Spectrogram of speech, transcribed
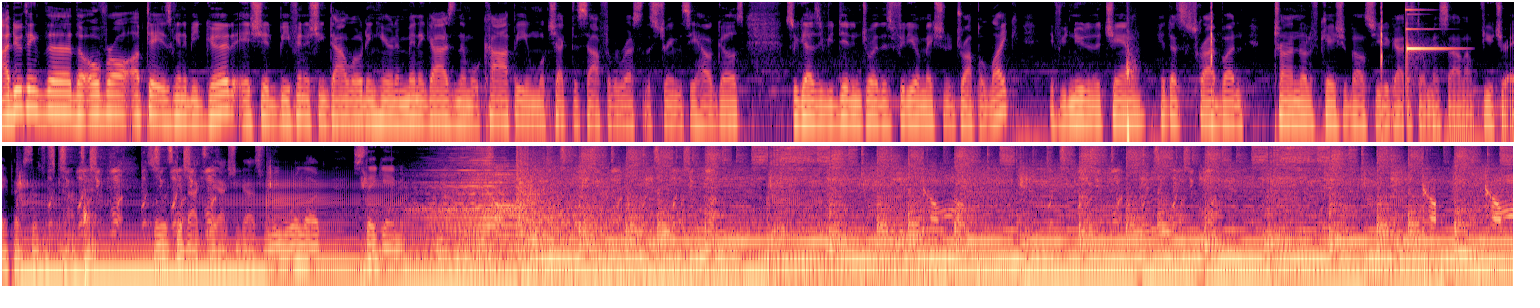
I do think the the overall update is going to be good. It should be finishing downloading here in a minute, guys, and then we'll copy and we'll check this out for the rest of the stream and see how it goes. So, guys, if you did enjoy this video, make sure to drop a like. If you're new to the channel, hit that subscribe button, turn on notification bell so you guys don't miss out on future Apex Legends content. So let's get back to the action, guys. For me, Warlug, stay gaming. Come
